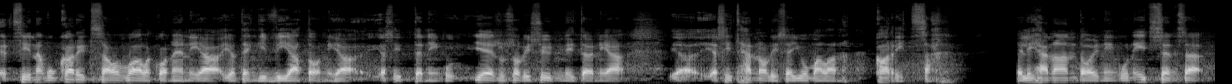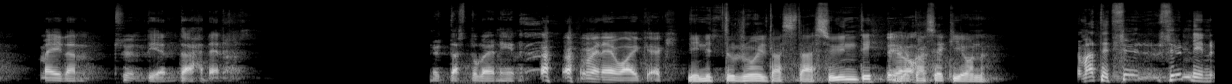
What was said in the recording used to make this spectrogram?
että siinä kun karitsa on valkoinen ja jotenkin viaton ja, ja sitten niin kuin Jeesus oli synnitön ja, ja, ja sitten hän oli se Jumalan karitsa. Eli hän antoi niin kuin itsensä meidän syntien tähden. Nyt tästä tulee niin, menee vaikeaksi. Niin nyt tuli tästä synti, Joo. joka sekin on... No mä ajattelin, että sy- synnin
